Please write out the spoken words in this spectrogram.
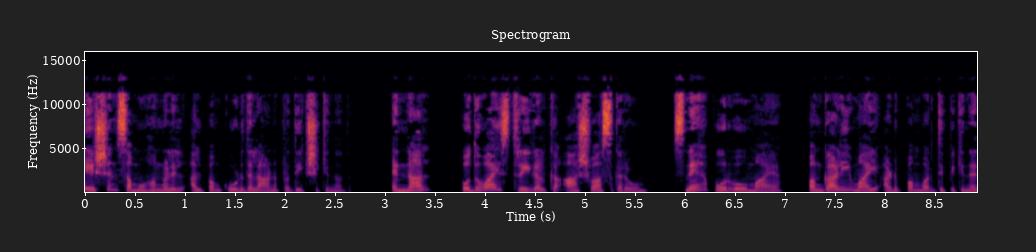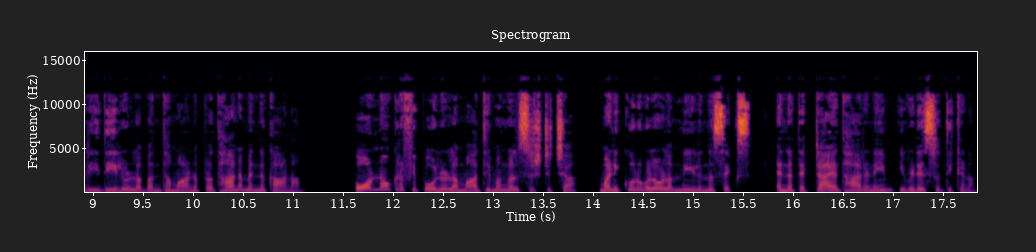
ഏഷ്യൻ സമൂഹങ്ങളിൽ അല്പം കൂടുതലാണ് പ്രതീക്ഷിക്കുന്നത്. എന്നാൽ പൊതുവായി സ്ത്രീകൾക്ക് ആശ്വാസകരവും സ്നേഹപൂർവവുമായ പങ്കാളിയുമായി അടുപ്പം വർദ്ധിപ്പിക്കുന്ന രീതിയിലുള്ള ബന്ധമാണ് പ്രധാനമെന്ന് കാണാം. പോർണോഗ്രഫി പോലുള്ള മാധ്യമങ്ങൾ സൃഷ്ടിച്ച മണിക്കൂറുകളോളം നീളുന്ന സെക്സ് എന്ന തെറ്റായ ധാരണയും ഇവിടെ ശ്രദ്ധിക്കണം.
